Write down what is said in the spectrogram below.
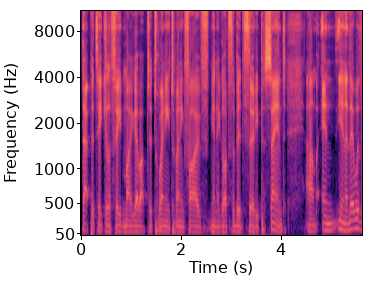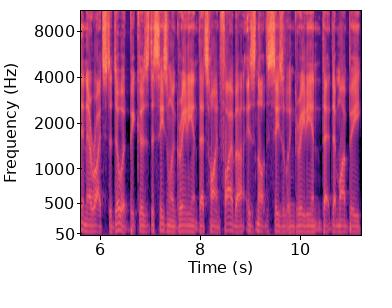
that particular feed might go up to 20, 25, you know, God forbid, 30%. Um, and, you know, they're within their rights to do it because the seasonal ingredient that's high in fiber is not the seasonal ingredient that, that might be,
